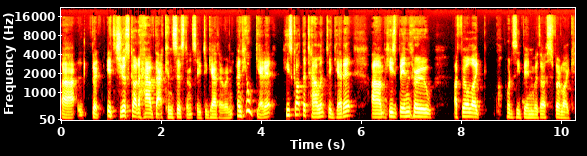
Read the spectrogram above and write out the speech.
Uh, but it's just got to have that consistency together, and and he'll get it. He's got the talent to get it. Um, he's been through. I feel like what has he been with us for like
